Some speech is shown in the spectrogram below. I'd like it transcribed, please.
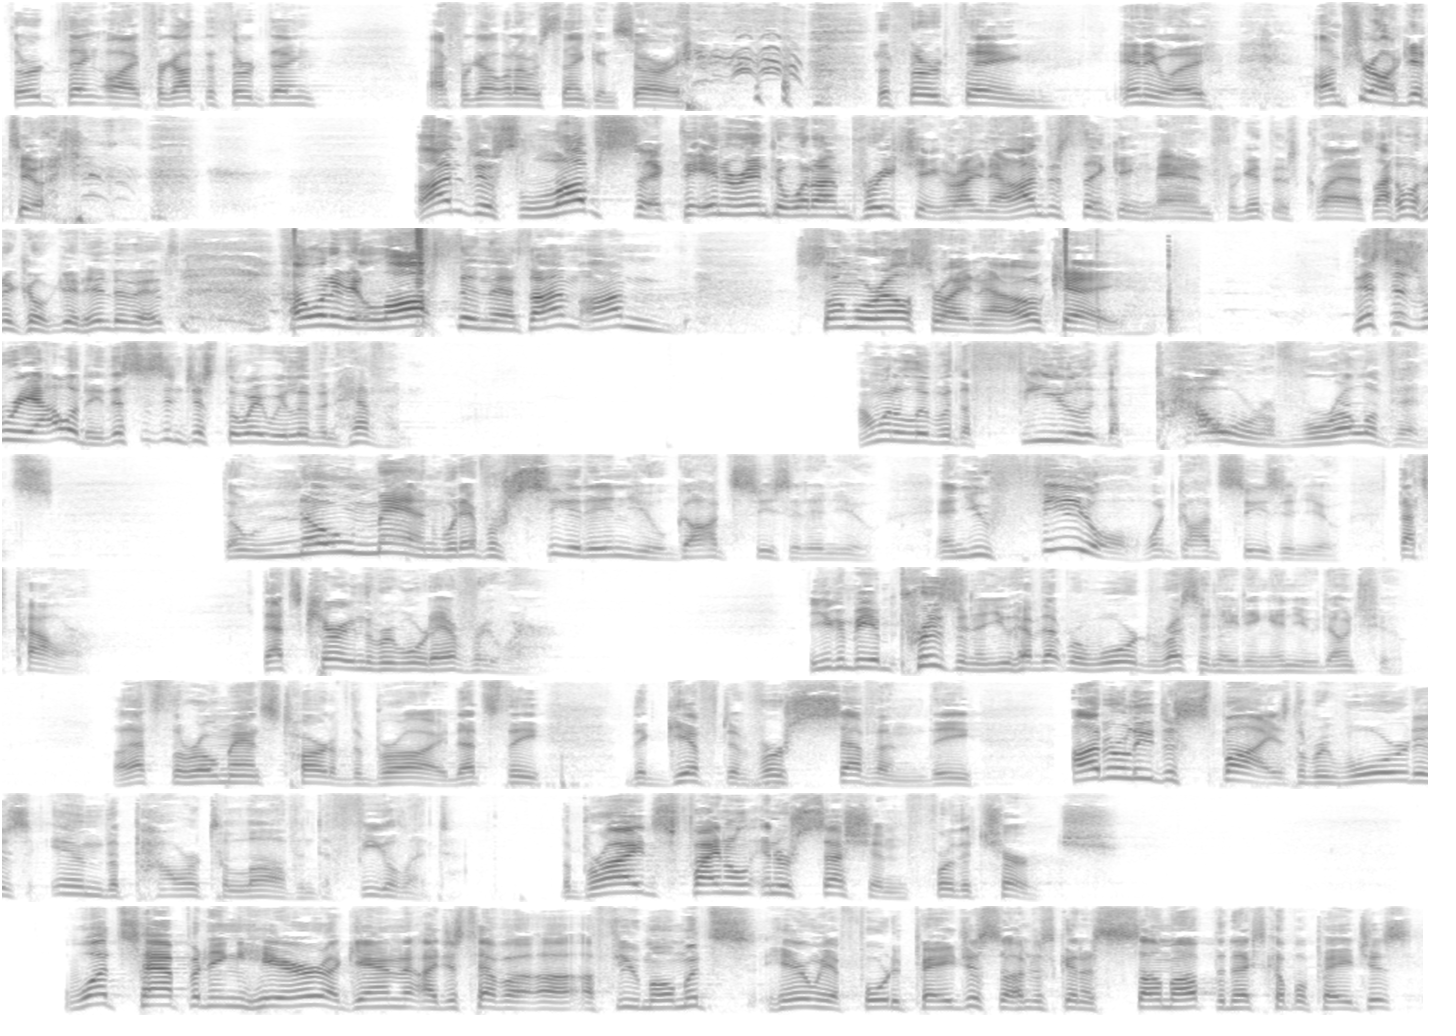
Third thing. Oh, I forgot the third thing. I forgot what I was thinking. Sorry. the third thing. Anyway, I'm sure I'll get to it. I'm just lovesick to enter into what I'm preaching right now. I'm just thinking, man, forget this class. I want to go get into this. I want to get lost in this. I'm, I'm somewhere else right now. Okay. This is reality. This isn't just the way we live in heaven. I want to live with the feeling, the power of relevance. Though no man would ever see it in you, God sees it in you. And you feel what God sees in you. That's power. That's carrying the reward everywhere. You can be in prison and you have that reward resonating in you, don't you? Well, that's the romanced heart of the bride. That's the, the gift of verse 7. The utterly despised, the reward is in the power to love and to feel it. The bride's final intercession for the church. What's happening here? Again, I just have a, a few moments here. We have 40 pages, so I'm just going to sum up the next couple pages.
